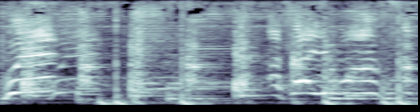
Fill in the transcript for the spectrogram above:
quit. I say you want some.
